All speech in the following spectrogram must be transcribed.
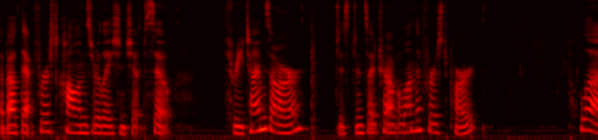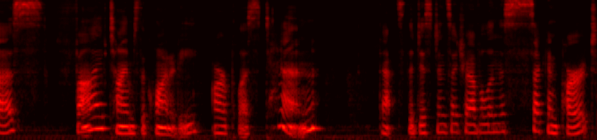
about that first column's relationship. So 3 times r, distance I travel on the first part, plus 5 times the quantity, r plus 10. That's the distance I travel in the second part.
